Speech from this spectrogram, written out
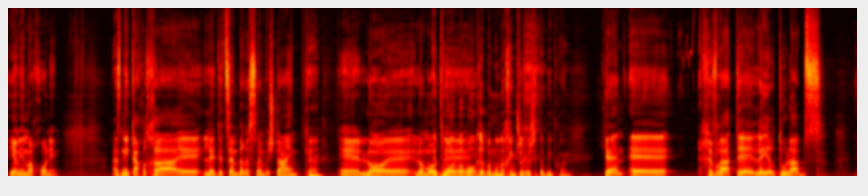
בימים האחרונים. אז ניקח אותך uh, לדצמבר 22, כן. uh, לא, uh, לא מאוד... אתמול אה, בבוקר במונחים של רשת הביטקוין. כן, uh, חברת אה, Layer 2 Labs אה,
